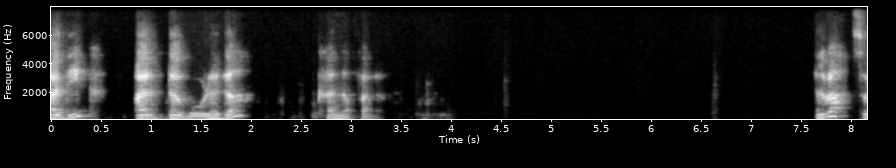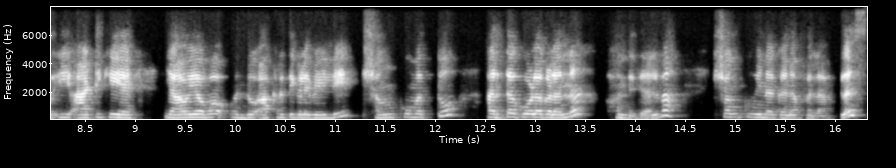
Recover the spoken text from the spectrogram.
ಅಧಿಕ್ ಅರ್ಧಗೋಳದ ಘನಫಲ. ಅಲ್ವಾ? ಸೊ ಈ ಆಟಿಕೆಯ ಯಾವ ಯಾವ ಒಂದು ಆಕೃತಿಗಳಿವೆ ಇಲ್ಲಿ? ಶಂಕು ಮತ್ತು ಅರ್ಧಗೋಳಗಳನ್ನ ಹೊಂದಿದೆ ಅಲ್ವಾ? ಶಂಕುವಿನ ಘನಫಲ ಪ್ಲಸ್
